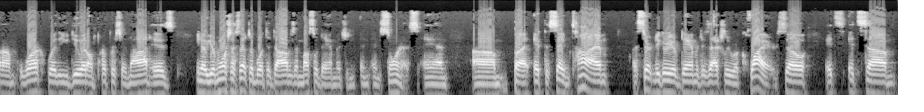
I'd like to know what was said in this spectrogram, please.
um, work, whether you do it on purpose or not, is you know you're more susceptible to DOMS and muscle damage and, and, and soreness. And um, but at the same time, a certain degree of damage is actually required. So it's it's um,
